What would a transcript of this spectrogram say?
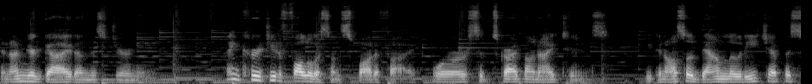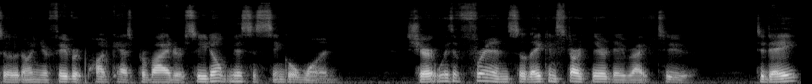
and I'm your guide on this journey. I encourage you to follow us on Spotify or subscribe on iTunes. You can also download each episode on your favorite podcast provider so you don't miss a single one. Share it with a friend so they can start their day right too. Today,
